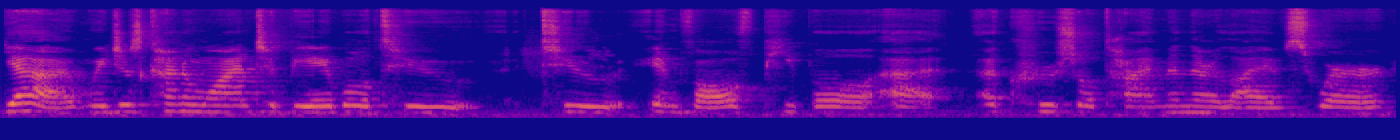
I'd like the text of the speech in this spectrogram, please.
yeah, we just kind of wanted to be able to to involve people at a crucial time in their lives where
